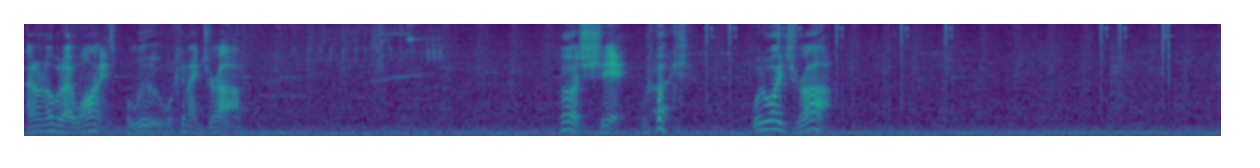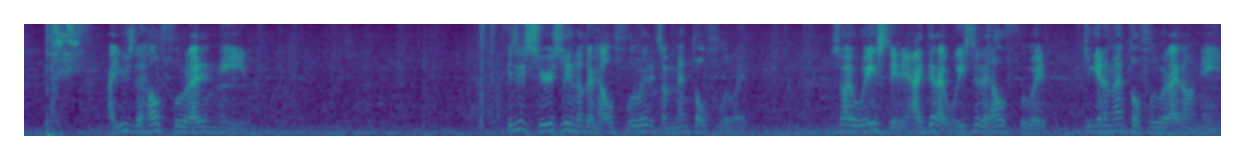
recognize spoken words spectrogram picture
I don't know, but I want it. It's blue. What can I drop? Oh, shit. what do I drop? I used the health fluid I didn't need. Is it seriously another health fluid? It's a mental fluid. So I wasted it. I did. I wasted a health fluid to get a mental fluid I don't need.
